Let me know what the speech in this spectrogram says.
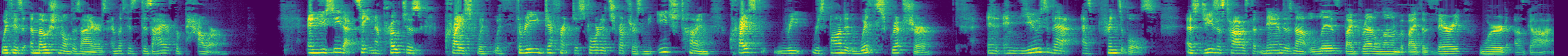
with his emotional desires, and with his desire for power. And you see that Satan approaches Christ with, with three different distorted scriptures, and each time Christ re- responded with scripture and, and used that as principles as Jesus taught us that man does not live by bread alone, but by the very word of God.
